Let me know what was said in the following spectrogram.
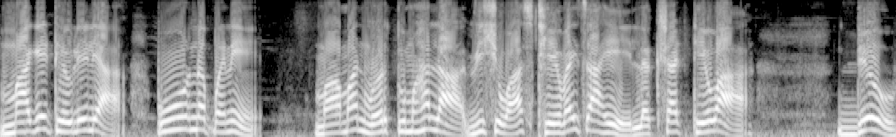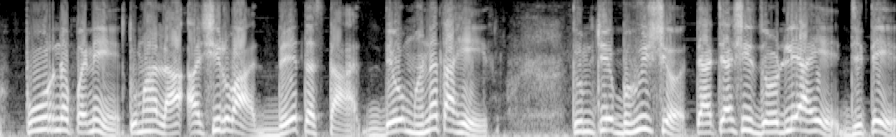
मागे ठेवलेल्या पूर्णपणे मामांवर तुम्हाला विश्वास ठेवायचा आहे लक्षात ठेवा. देव पूर्णपणे तुम्हाला आशीर्वाद देत असतात देव म्हणत आहे तुमचे भविष्य त्याच्याशी जोडले आहे जिथे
